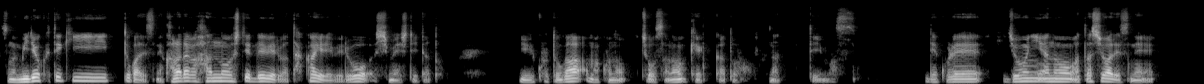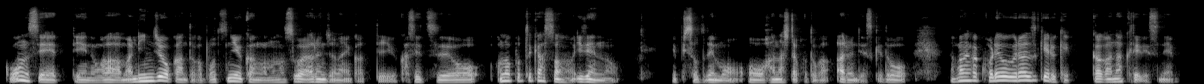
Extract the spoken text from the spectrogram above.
その魅力的とかですね、体が反応しているレベルは高いレベルを示していたということが、まあ、この調査の結果となっています。で、これ、非常にあの、私はですね、音声っていうのが、まあ、臨場感とか没入感がものすごいあるんじゃないかっていう仮説を、このポッドキャストの以前のエピソードでも話したことがあるんですけど、なかなかこれを裏付ける結果がなくてですね、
